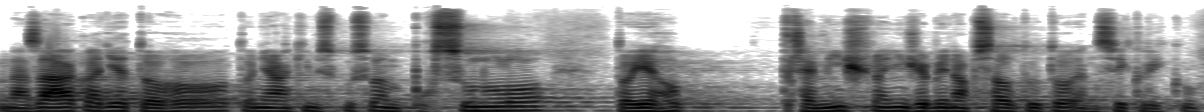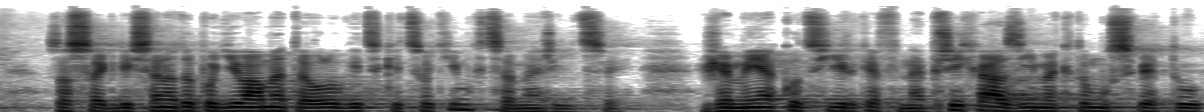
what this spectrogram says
na základě toho to nějakým způsobem posunulo to jeho přemýšlení, že by napsal tuto encykliku. Zase, když se na to podíváme teologicky, co tím chceme říci? Že my jako církev nepřicházíme k tomu světu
